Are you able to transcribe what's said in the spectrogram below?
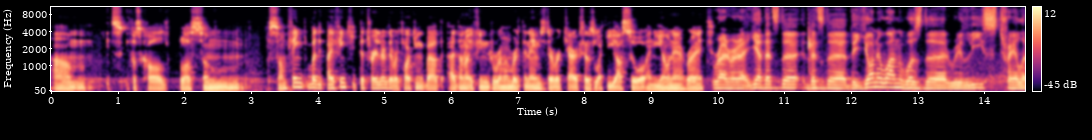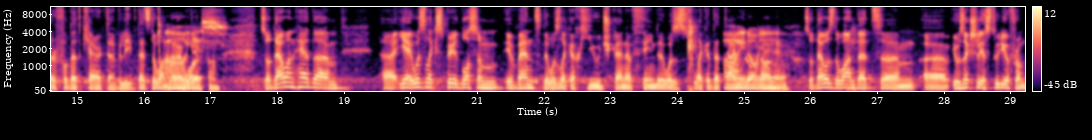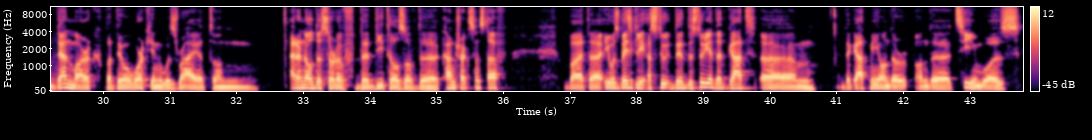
um, it's it was called Blossom something, but I think the trailer they were talking about. I don't know if you remember the names. There were characters like Yasuo and Yone, right? Right, right, right. Yeah, that's the that's the the Yone one was the release trailer for that character, I believe. That's the one that I ah, worked yes. on. So that one had. Um, uh, yeah, it was like Spirit Blossom event. There was like a huge kind of thing that was like at that ah, time. I know, yeah, yeah, So that was the one that um, uh, it was actually a studio from Denmark, but they were working with Riot on. I don't know the sort of the details of the contracts and stuff, but uh, it was basically a stu- the, the studio that got um, that got me on the on the team was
